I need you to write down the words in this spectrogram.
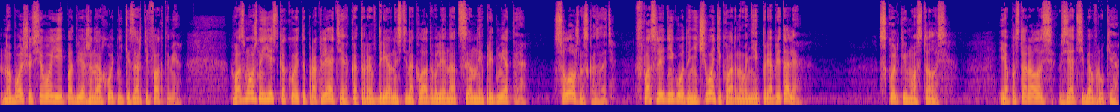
но больше всего ей подвержены охотники за артефактами – Возможно, есть какое-то проклятие, которое в древности накладывали на ценные предметы. Сложно сказать. В последние годы ничего антикварного не приобретали? Сколько ему осталось? Я постаралась взять себя в руки,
